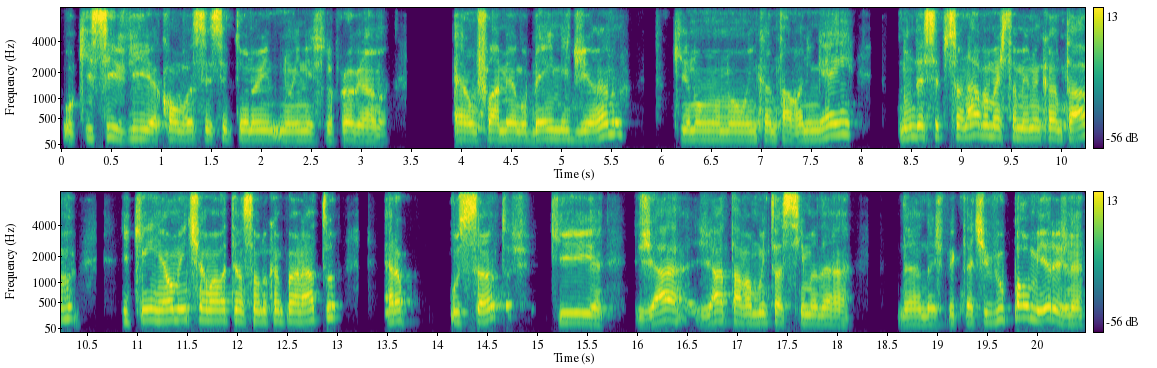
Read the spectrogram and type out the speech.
o que se via, como você citou no, no início do programa, era um Flamengo bem mediano, que não, não encantava ninguém, não decepcionava, mas também não encantava, E quem realmente chamava atenção no campeonato era o Santos, que já já estava muito acima da, da, da, expectativa, e o Palmeiras, né?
